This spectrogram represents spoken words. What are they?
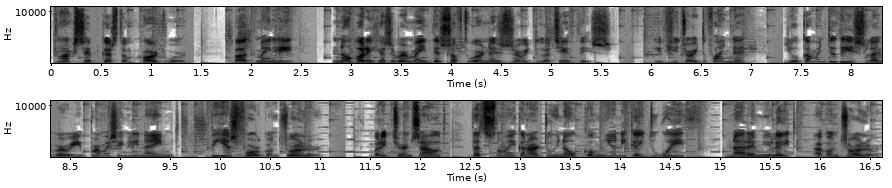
to accept custom hardware. But mainly, nobody has ever made the software necessary to achieve this. If you try to find it, you'll come into this library promisingly named PS4 controller. But it turns out that's to make an Arduino communicate with, not emulate, a controller,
